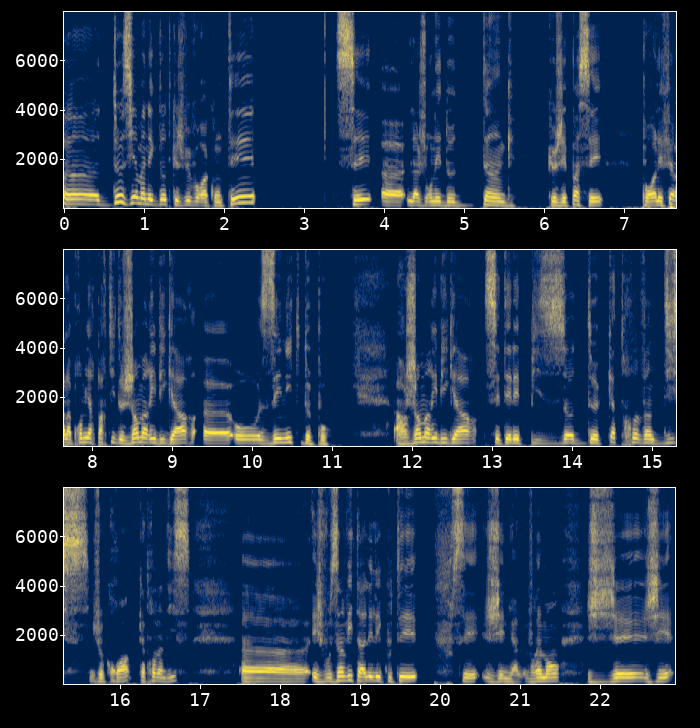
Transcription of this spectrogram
Euh, deuxième anecdote que je vais vous raconter c'est euh, la journée de dingue que j'ai passée pour aller faire la première partie de Jean-Marie Bigard euh, au Zénith de Pau. Alors Jean-Marie Bigard, c'était l'épisode 90, je crois, 90. Euh, et je vous invite à aller l'écouter. C'est génial, vraiment. J'ai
